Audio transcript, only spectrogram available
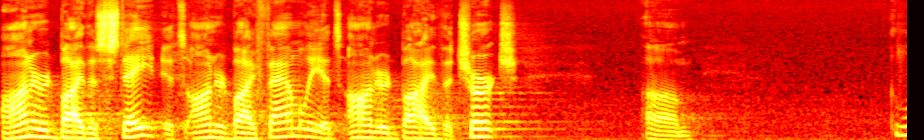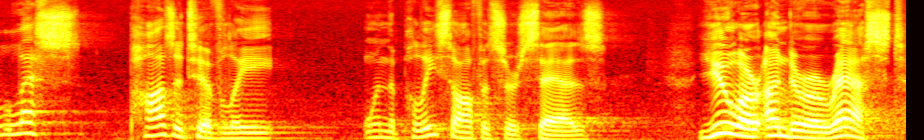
honored by the state, it's honored by family, it's honored by the church. Um, less positively when the police officer says, You are under arrest.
